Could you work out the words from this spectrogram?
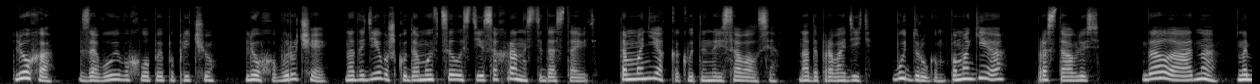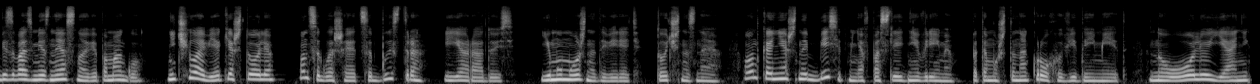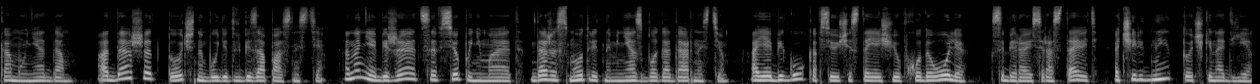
Лёха, зову его, хлопая по плечу. Лёха, выручай. Надо девушку домой в целости и сохранности доставить. Там маньяк какой-то нарисовался. Надо проводить. Будь другом, помоги, а? Проставлюсь. Да ладно, на безвозмездной основе помогу. Не человек я, что ли? Он соглашается быстро, и я радуюсь. Ему можно доверять, точно знаю. Он, конечно, бесит меня в последнее время, потому что на кроху вида имеет, но Олю я никому не отдам. А Даша точно будет в безопасности. Она не обижается, все понимает, даже смотрит на меня с благодарностью. А я бегу ко все еще стоящей у входа Оле, собираясь расставить очередные точки над «е».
